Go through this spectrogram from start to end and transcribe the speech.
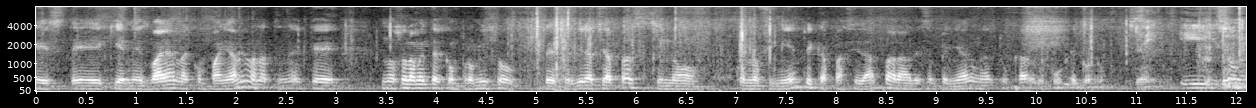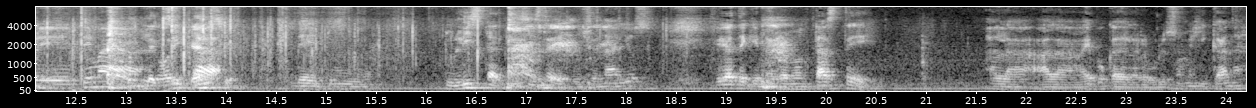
este, quienes vayan a acompañarme van a tener que no solamente el compromiso de servir a Chiapas, sino conocimiento y capacidad para desempeñar un alto cargo público. ¿no? Sí, y sobre el tema de tu, tu, lista que hiciste de funcionarios, fíjate que me remontaste a la, a la época de la Revolución Mexicana,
